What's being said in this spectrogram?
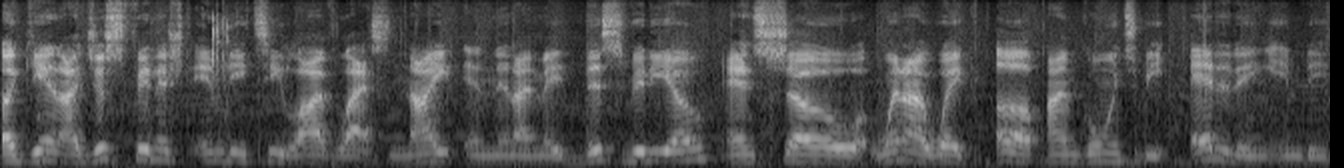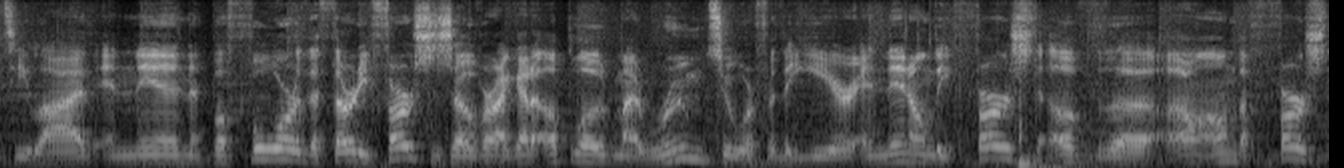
again, I just finished MDT Live last night, and then I made this video, and so when I wake up, I'm going to be editing MDT Live, and then before the 31st is over, I got to upload my room tour for the year, and then on the first of the uh, on the first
